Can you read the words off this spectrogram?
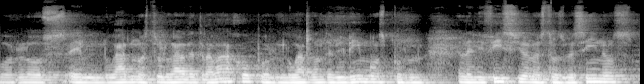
por los, el lugar, nuestro lugar de trabajo, por el lugar donde vivimos, por el edificio, nuestros vecinos.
